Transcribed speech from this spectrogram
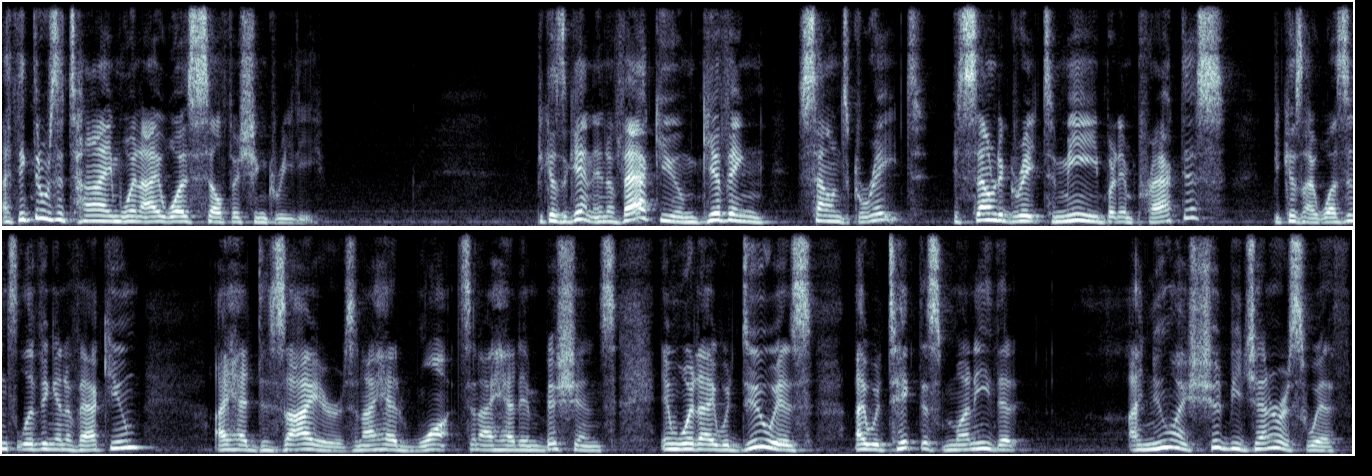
I think there was a time when I was selfish and greedy. Because again, in a vacuum, giving sounds great. It sounded great to me, but in practice, because I wasn't living in a vacuum, I had desires and I had wants and I had ambitions. And what I would do is I would take this money that I knew I should be generous with,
